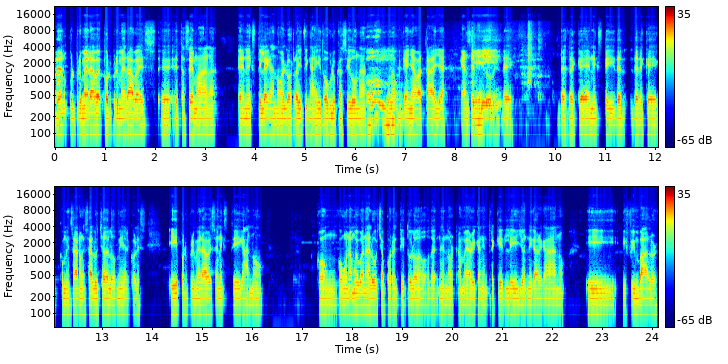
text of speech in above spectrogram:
bueno, por primera vez, por primera vez esta semana NXT le ganó en los ratings a IW, que ha sido una, una pequeña batalla que han tenido desde, desde que NXT, desde que comenzaron esa lucha de los miércoles. Y por primera vez NXT ganó con, una muy buena lucha por el título de, North American entre Kid Lee, Johnny Gargano y, Finn Balor.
